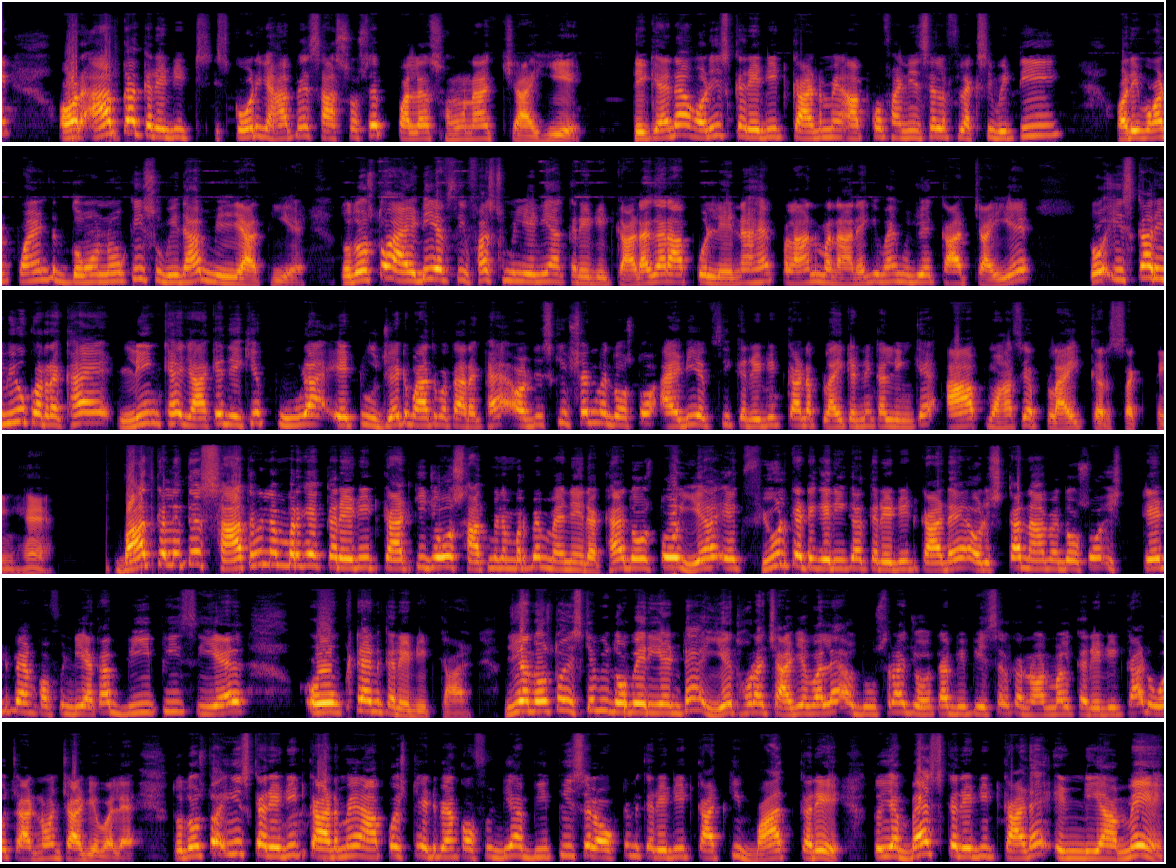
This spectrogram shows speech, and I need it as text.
और आपका क्रेडिट स्कोर यहाँ पे 700 से प्लस होना चाहिए। ठीक है ना? और इस क्रेडिट कार्ड में आपको फाइनेंशियल फ्लेक्सिबिलिटी और रिवॉर्ड पॉइंट दोनों की सुविधा मिल जाती है। तो दोस्तों IDFC first millennia credit card अगर आपको लेना है प्लान बना रहे कि, भाई मुझे एक कार्ड चाहिए तो इसका रिव्यू कर रखा है लिंक है, जाके देखिए, पूरा ए टू जेड बात बता रखा है, और डिस्क्रिप्शन में दोस्तों आईडीएफसी क्रेडिट कार्ड अप्लाई करने का लिंक है, आप वहाँ से अप्लाई कर सकते हैं। बात कर लेते हैं, सातवें नंबर के क्रेडिट कार्ड की, जो सातवें नंबर पे मैंने रखा है, दोस्तों, यह एक फ्यूल कैटेगरी का क्रेडिट कार्ड है, और इसका नाम है दोस्तों स्टेट बैंक ऑफ़ इंडिया का बीपीसीएल ओक्टेन क्रेडिट कार्ड। जी हाँ दोस्तों, इसके भी दो वेरिएंट है। ये थोड़ा चार्जेबल है और दूसरा जो होता है बीपीएसएल का नॉर्मल क्रेडिट कार्ड वो चार नॉन चार्जेबल है। तो दोस्तों, इस क्रेडिट कार्ड में आपको State Bank of India BPCL octane credit card की बात करें तो यह बेस्ट क्रेडिट कार्ड है इंडिया में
